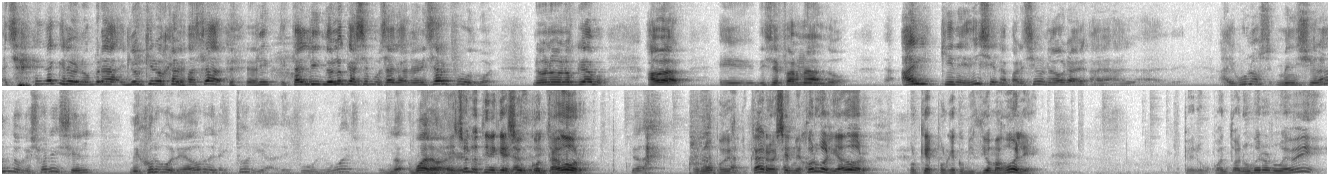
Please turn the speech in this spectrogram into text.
ya que lo nombrás, y lo quiero dejar pasar, que es tan lindo lo que hacemos acá, analizar fútbol. No, no, nos quedamos. A ver, eh, dice Fernando, hay quienes dicen, aparecieron ahora a- a- a- algunos mencionando que Suárez es el mejor goleador de la historia del fútbol uruguayo. No, bueno, Eso eh, lo tiene que decir un contador. ¿no? Porque, claro, es el mejor goleador. ¿Por qué? Porque convirtió más goles. Pero en cuanto a número 9,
